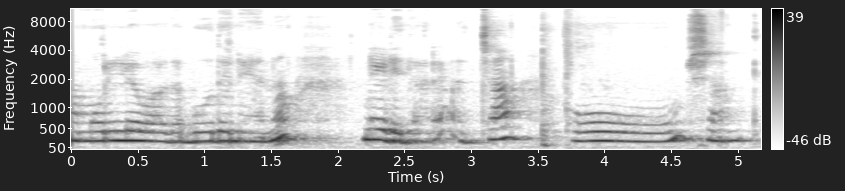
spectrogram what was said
ಅಮೂಲ್ಯವಾದ ಬೋಧನೆಯನ್ನು ನೀಡಿದ್ದಾರೆ. ಅಚ್ಚ. ಓಂ ಶಾಂತಿ.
